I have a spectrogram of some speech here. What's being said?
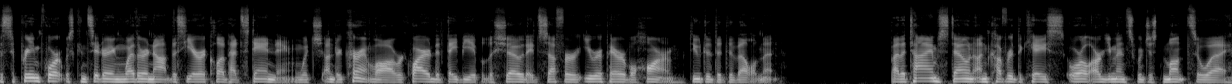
The Supreme Court was considering whether or not the Sierra Club had standing, which, under current law, required that they be able to show they'd suffer irreparable harm due to the development. By the time Stone uncovered the case, oral arguments were just months away.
